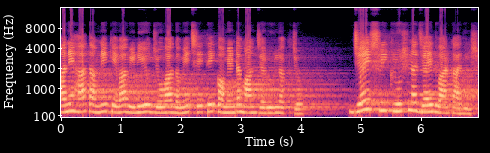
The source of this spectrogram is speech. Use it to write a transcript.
અને હા, તમને કેવા વીડિયો જોવા ગમે છે તે કોમેન્ટમાં જરૂર લખજો. જય શ્રી કૃષ્ણ, જય દ્વારકાધીશ.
